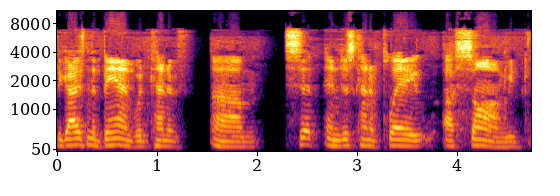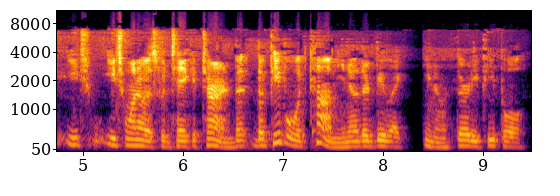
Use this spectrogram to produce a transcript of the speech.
the guys in the band would kind of um, sit and just kind of play a song. We'd each each one of us would take a turn, but but people would come. You know, there'd be like you know thirty people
